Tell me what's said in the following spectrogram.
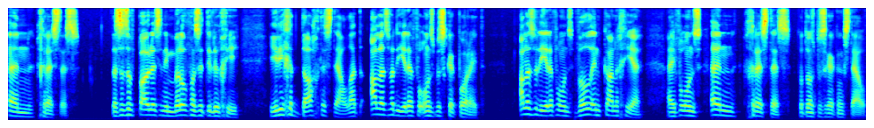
in Christus. Dis asof Paulus in die middel van sy teologie hierdie gedagte stel dat alles wat die Here vir ons beskikbaar het, alles wat die Here vir ons wil en kan gee, hy vir ons in Christus tot ons beskikking stel.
